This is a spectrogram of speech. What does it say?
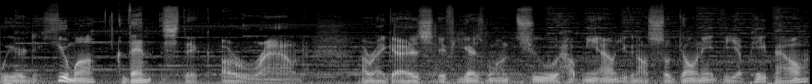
weird humor, then stick around. All right, guys, if you guys want to help me out, you can also donate via PayPal.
